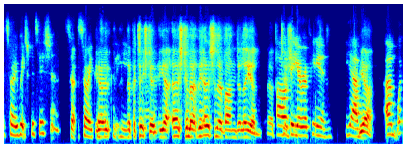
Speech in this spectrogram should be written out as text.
Sorry, which petition? So, sorry, you know, the petition. Yeah, Ursula, the Ursula von der Leyen. oh, the European. Yeah. Yeah. Um, well,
